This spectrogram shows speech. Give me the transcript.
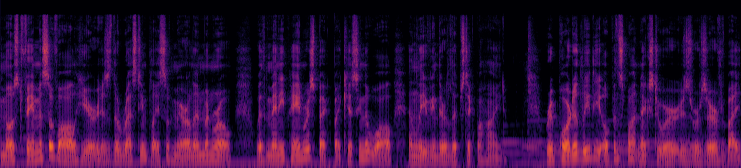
most famous of all here is the resting place of Marilyn Monroe, with many paying respect by kissing the wall and leaving their lipstick behind. Reportedly, the open spot next to her is reserved by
